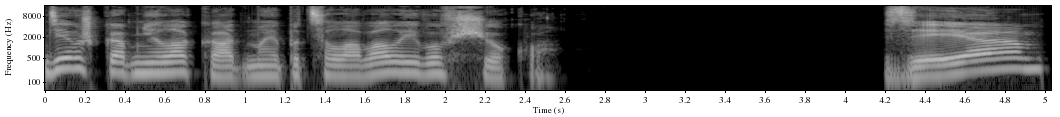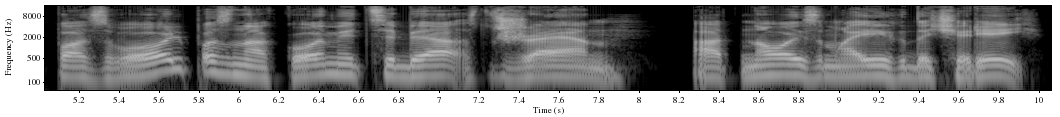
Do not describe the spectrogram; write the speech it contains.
Девушка обняла Кадма и поцеловала его в щеку. «Зия, позволь познакомить тебя с Джен, одной из моих дочерей»,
